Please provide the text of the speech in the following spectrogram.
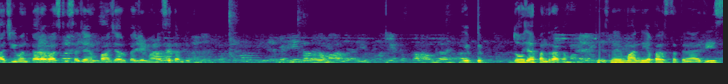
आजीवन कारावास की सजा एवं पाँच हज़ार रुपये जुर्माने से दंडित किया ये 2015 का मामला इसमें माननीय अपर सत्य न्यायाधीश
